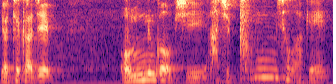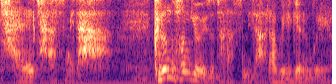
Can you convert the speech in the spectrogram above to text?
여태까지 없는 거 없이 아주 풍성하게 잘 자랐습니다. 그런 환경에서 자랐습니다. 라고 얘기하는 거예요.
